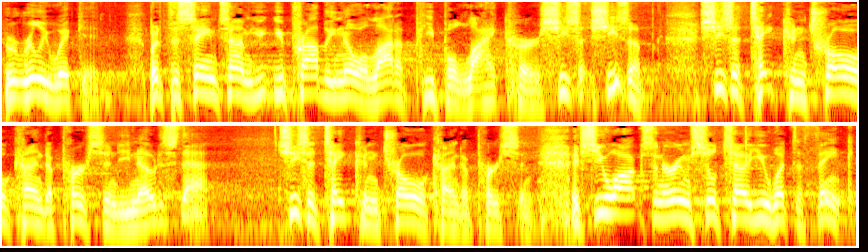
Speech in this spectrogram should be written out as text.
Really wicked. But at the same time, you, you probably know a lot of people like her. She's a, she's, a, she's a take control kind of person. Do you notice that? She's a take control kind of person. If she walks in a room, she'll tell you what to think,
